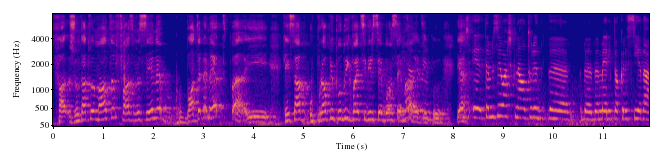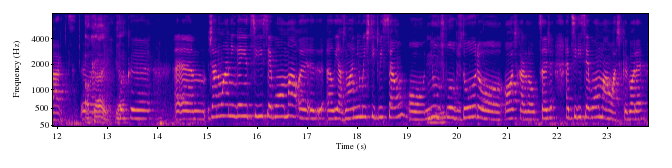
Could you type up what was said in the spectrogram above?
fa- junta a tua malta, faz uma cena, bota na net, pá, e quem sabe o próprio público vai decidir se é bom ou se é mau. É tipo, yeah. Estamos, eh, estamos, eu acho que na altura da, da, da meritocracia da arte. eh, Ok, yeah. Porque ehm, já não há ninguém a decidir se é bom ou mau. Eh, aliás, não há nenhuma instituição, ou nenhum Uhum. dos Globos de Ouro, ou Oscars, ou o que seja, a decidir se é bom ou mau. Acho que agora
